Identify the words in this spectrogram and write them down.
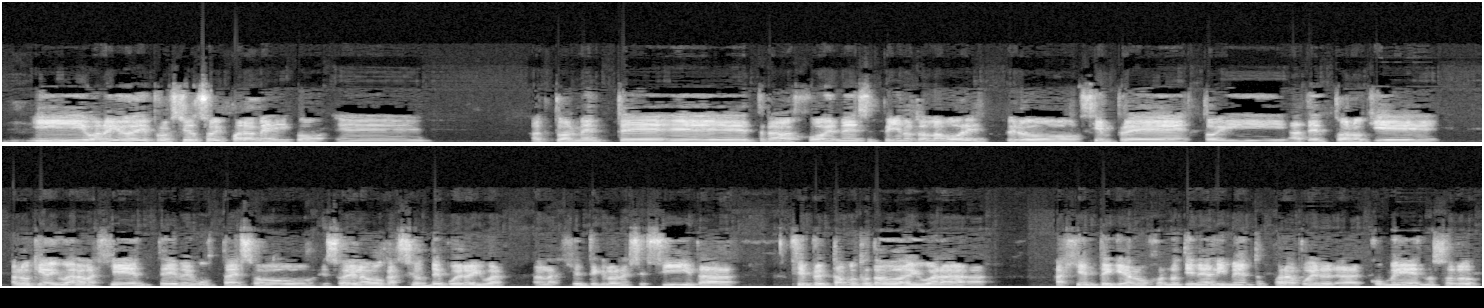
Y bueno, yo de profesión soy paramédico, eh, actualmente eh, trabajo en desempeño en otras labores, pero siempre estoy atento a lo que a lo que ayudar a la gente, me gusta eso, eso de la vocación de poder ayudar a la gente que lo necesita, siempre estamos tratando de ayudar a, a gente que a lo mejor no tiene alimentos para poder eh, comer, nosotros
